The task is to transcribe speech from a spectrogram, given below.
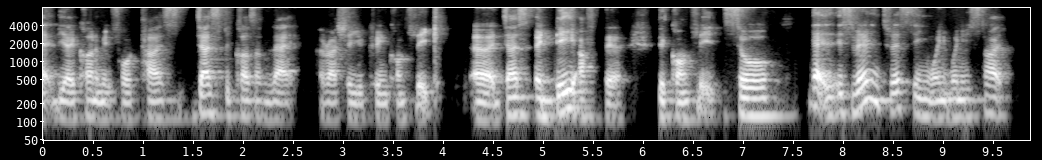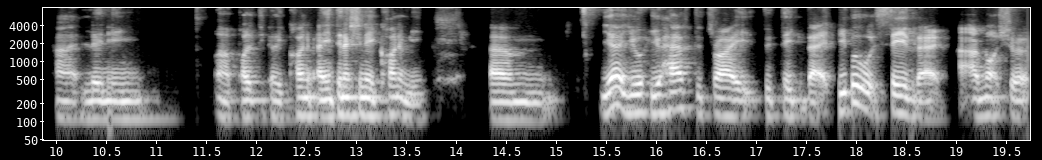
at the economic forecast just because of that Russia-Ukraine conflict, uh, just a day after the conflict. So yeah, it's very interesting when, when you start uh, learning uh, political economy, uh, international economy. Um, yeah, you, you have to try to take that. People would say that, I'm not sure.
